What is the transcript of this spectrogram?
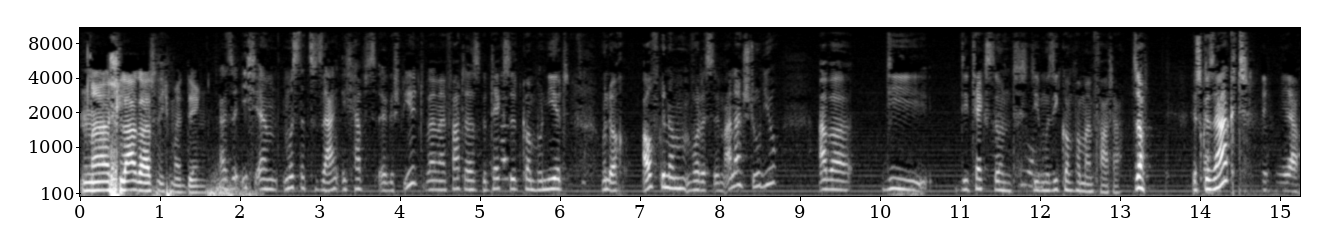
Na, Schlager ist nicht mein Ding. Also ich ähm, muss dazu sagen, ich habe es äh, gespielt, weil mein Vater es getextet, komponiert und auch aufgenommen wurde es im anderen Studio. Aber die, die Texte und die Musik kommen von meinem Vater. So, ist gesagt. Ich ja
